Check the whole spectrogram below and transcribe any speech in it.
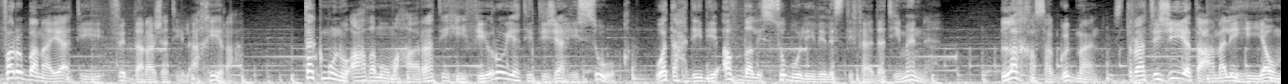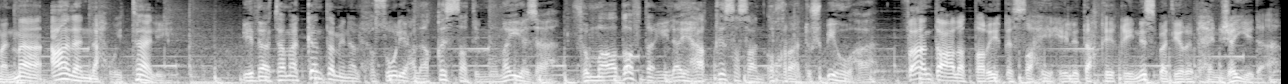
فربما يأتي في الدرجة الأخيرة. تكمن أعظم مهاراته في رؤية اتجاه السوق وتحديد أفضل السبل للاستفادة منه لخص جودمان استراتيجية عمله يوما ما على النحو التالي إذا تمكنت من الحصول على قصة مميزة ثم أضفت إليها قصصا أخرى تشبهها فأنت على الطريق الصحيح لتحقيق نسبة ربح جيدة.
